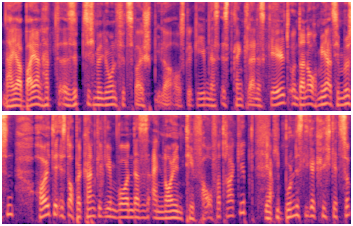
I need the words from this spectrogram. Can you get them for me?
Naja, Bayern hat äh, 70 Millionen für zwei Spieler ausgegeben. Das ist kein kleines Geld und dann auch mehr, als sie müssen. Heute ist auch bekannt gegeben worden, dass es einen neuen TV-Vertrag gibt. Ja. Die Bundesliga kriegt jetzt zum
